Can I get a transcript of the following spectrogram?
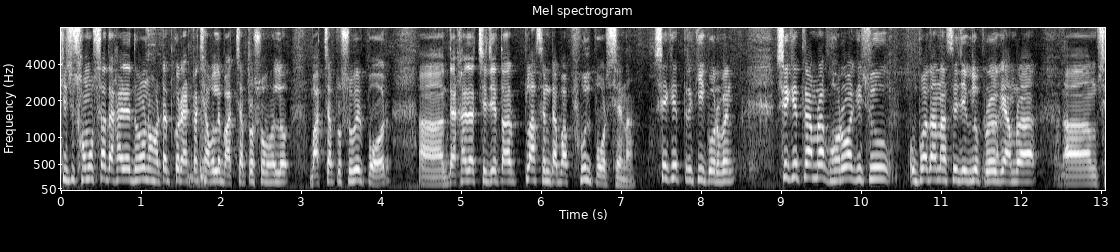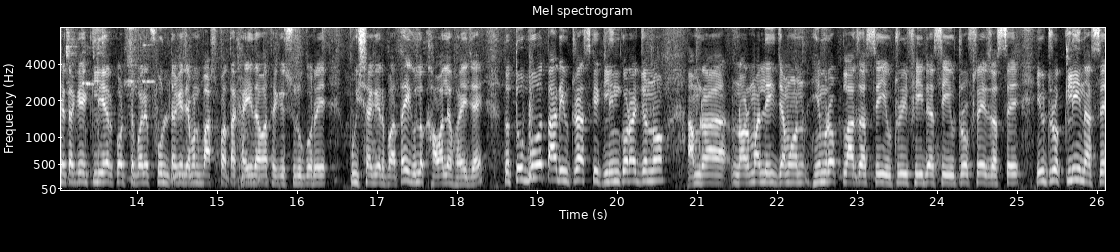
কিছু সমস্যা দেখা যায়। ধরুন, হঠাৎ করে একটা ছাগলে বাচ্চা প্রসব হলো, বাচ্চা প্রসবের পর দেখা যাচ্ছে যে তার প্লাসেন্টা বা ফুল পড়ছে না। সেক্ষেত্রে কি করবেন? সেক্ষেত্রে আমরা ঘরোয়া কিছু উপাদান আছে যেগুলো প্রয়োগে আমরা সেটাকে ক্লিয়ার করতে পারি, ফুলটাকে যেমন বাঁশপাতা খাইয়ে দেওয়া থেকে শুরু করে পুঁইশাকের পাতা, এগুলো খাওয়ালে হয়ে যায়। তো তবুও তার ইউট্রাসকে ক্লিন করার জন্য আমরা নর্মালি যেমন হিমরো প্লাজ আছে ইউট্রি ফিড আছে ইউট্রো ফ্রেশ আছে ইউট্রো ক্লিন আছে,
